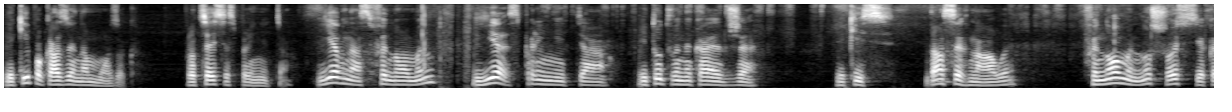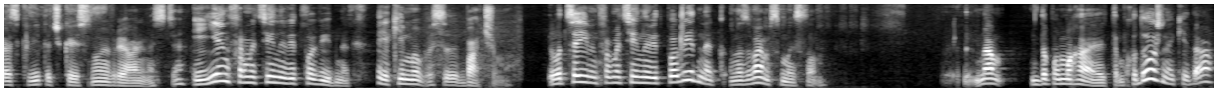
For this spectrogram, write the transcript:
який показує нам мозок в процесі сприйняття. Є в нас феномен, є сприйняття, і тут виникають вже якісь да, сигнали. Феномен, ну щось, якась квіточка існує в реальності. І є інформаційний відповідник, який ми бачимо. І оцей інформаційний відповідник називаємо смислом. Нам допомагають там художники, да,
